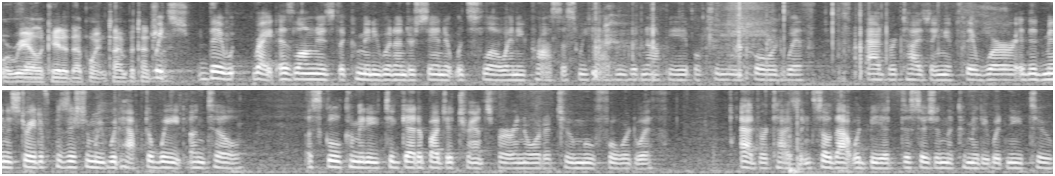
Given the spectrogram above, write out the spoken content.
Or reallocate at that point in time potentially? Which they, w- right, as long as the committee would understand it would slow any process we had, we would not be able to move forward with advertising. If there were an administrative position, we would have to wait until a school committee to get a budget transfer in order to move forward with advertising. So that would be a decision the committee would need to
